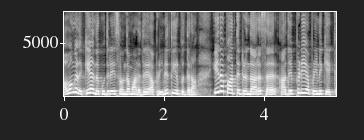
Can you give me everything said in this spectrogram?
அவங்களுக்கே அந்த குதிரை சொந்தமானது அப்படின்னு தீர்ப்பு தரான். இதை பார்த்துட்டு இருந்த அரசர் அது எப்படி? அப்படின்னு கேட்க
